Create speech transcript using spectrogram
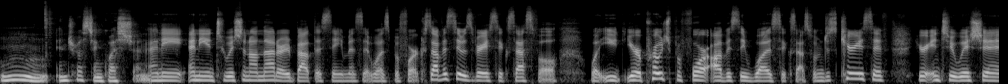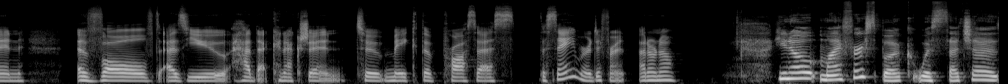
Mm, interesting question. Any any intuition on that, or about the same as it was before? Because obviously it was very successful. What you your approach before obviously was successful. I'm just curious if your intuition evolved as you had that connection to make the process the same or different. I don't know. You know, my first book was such a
